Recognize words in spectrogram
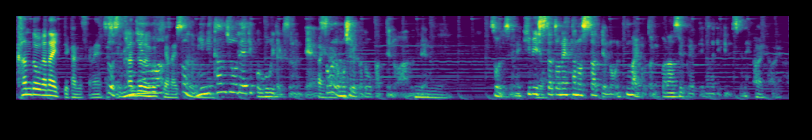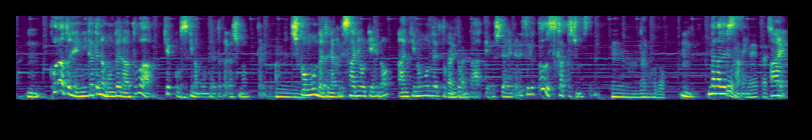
感動がないって感じですかね。そうですね。感情の動きがない。そうです人間感情で結構動いたりするんで、はいはい、それ面白いかどうかっていうのはあるんで。うんそうですよね。厳しさとね、楽しさっていうのをうまいことにバランスよくやっていかなきゃいけないですよね。はいはいはい。うん、この後に苦手な問題の後は、結構好きな問題とかがしまったりとか、思考問題じゃなくて作業系の暗記の問題とかにどんバーってしてあげたりすると、スカッとしますよね。うん、なるほど。うん、こんな感じですかね。ねはい。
